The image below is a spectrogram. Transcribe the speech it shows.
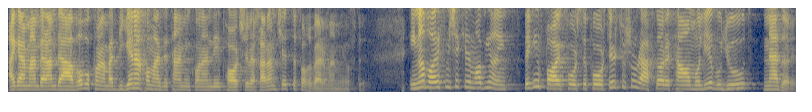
اگر من برم دعوا بکنم و دیگه نخوام از تامین کننده پارچه بخرم چه اتفاقی برای من میفته اینا باعث میشه که ما بیایم بگیم فای فورس پورتر توشون رفتار تعاملی وجود نداره.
